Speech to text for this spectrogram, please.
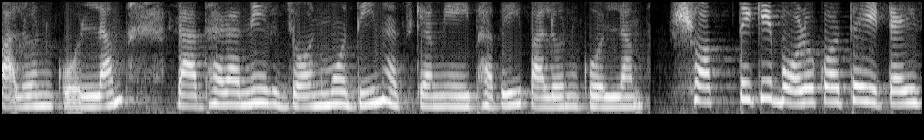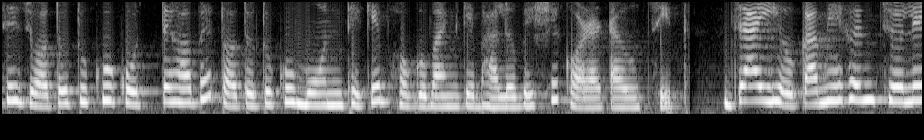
পালন করলাম। রাধারানীর জন্মদিন আজকে আমি এইভাবেই পালন করলাম। সব থেকে বড় কথা এটাই যে, যতটুকু করতে হবে, ততটুকু মন থেকে ভগবানকে ভালোবেসে করাটা উচিত। যাই হোক, আমি এখন চলে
